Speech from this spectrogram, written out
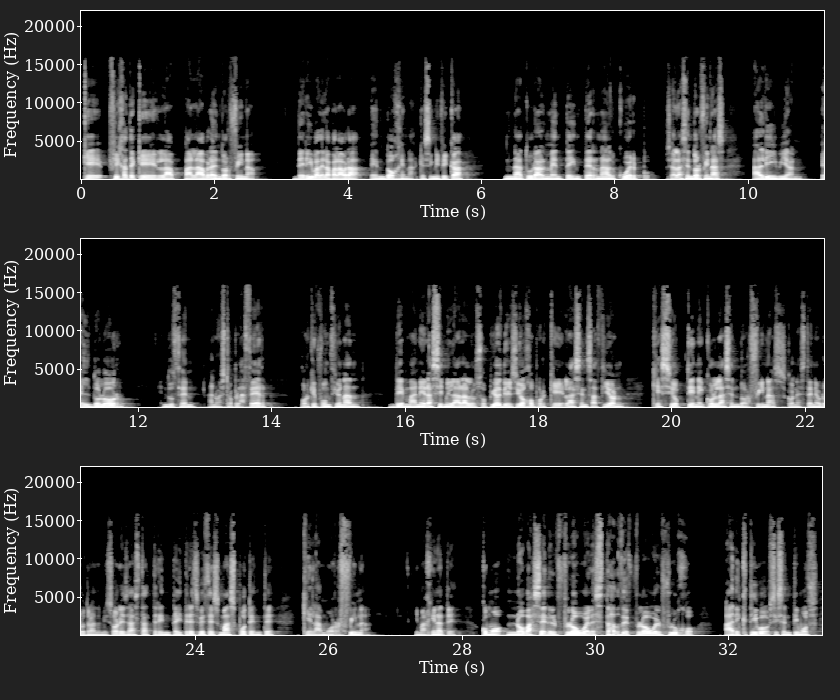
que fíjate que la palabra endorfina deriva de la palabra endógena, que significa naturalmente interna al cuerpo. O sea, las endorfinas alivian el dolor, inducen a nuestro placer, porque funcionan de manera similar a los opioides. Y ojo, porque la sensación que se obtiene con las endorfinas, con este neurotransmisor, es hasta 33 veces más potente que la morfina. Imagínate, ¿cómo no va a ser el flow, el estado de flow, el flujo adictivo si sentimos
